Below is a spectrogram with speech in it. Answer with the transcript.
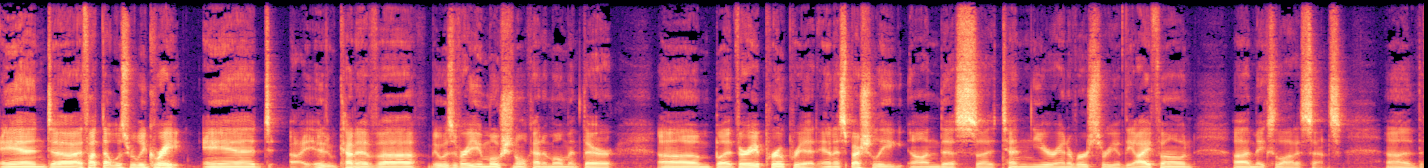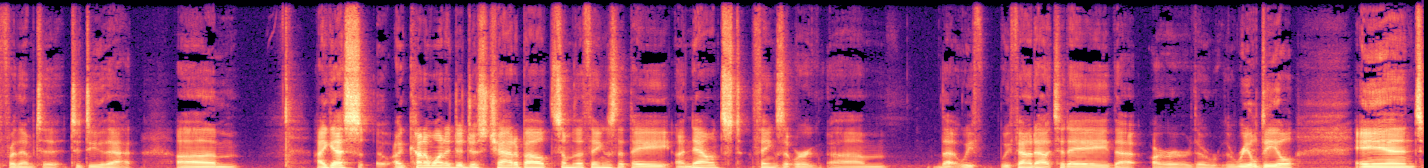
and uh, I thought that was really great. And it kind of uh, it was a very emotional kind of moment there, um, but very appropriate, and especially on this 10 year anniversary of the iPhone, uh, it makes a lot of sense uh, for them to to do that. Um, I guess I kind of wanted to just chat about some of the things that they announced, things that were um, that we we found out today that are the the real deal, and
